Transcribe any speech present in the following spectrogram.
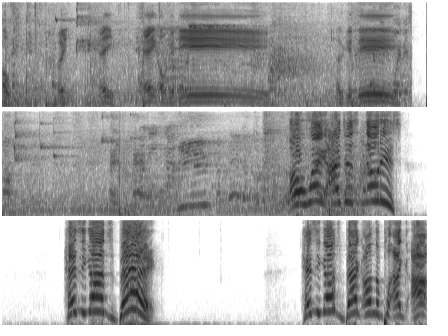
Oh. Hey. Hey. Hey. Oh, good D. That's good D. Oh, wait. I just noticed. Hezi God's back. Hezi God's back on the play. I, I,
